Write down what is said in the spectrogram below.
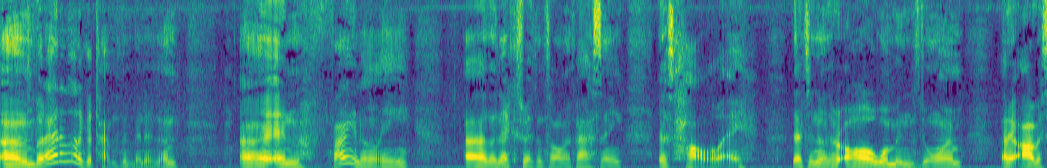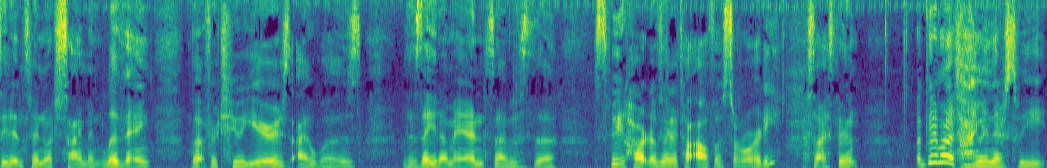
Um, but I had a lot of good times in Benedum. Uh, and finally, uh, the next residence hall I'm passing is Holloway. That's another all women's dorm that I obviously didn't spend much time in living, but for two years I was the Zeta man. So I was the sweetheart of Zeta Tau Alpha sorority. So I spent a good amount of time in their suite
